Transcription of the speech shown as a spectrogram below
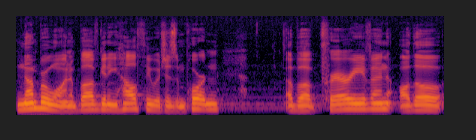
Number one, above getting healthy, which is important, above prayer, even, although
